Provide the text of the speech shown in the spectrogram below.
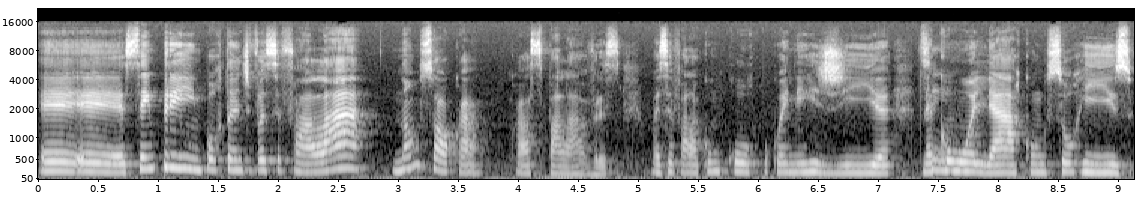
É, é sempre importante você falar não só com a com as palavras, mas você fala com o corpo, com a energia, né, com o olhar, com o sorriso.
